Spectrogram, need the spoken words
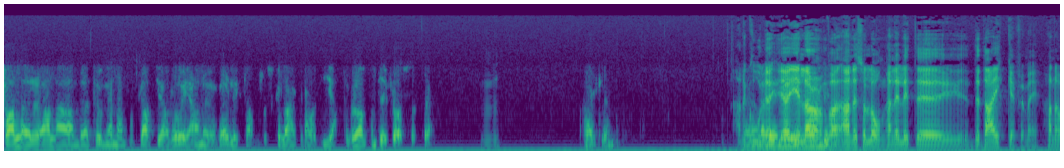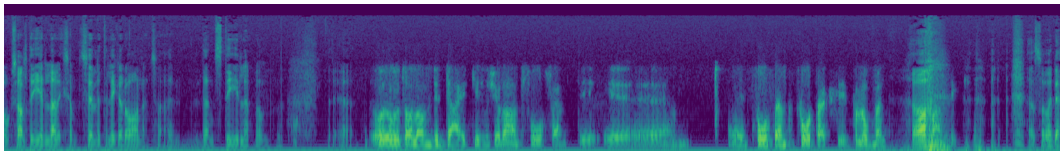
faller alla andra tunga namn på plats, ja då är han över liksom. Då skulle han kunna vara ett jättebra alternativ för oss. Så mm. Verkligen. Han är cool. Jag, jag gillar honom. Det, han är så lång. Han är lite The Diker för mig. Han har också alltid gillat liksom. Ser lite likadan ut. Den stilen. De, och, och tala om The Diker så körde han 250 eh, 250 tvåtaxi på Lommen. Ja, jag såg det.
